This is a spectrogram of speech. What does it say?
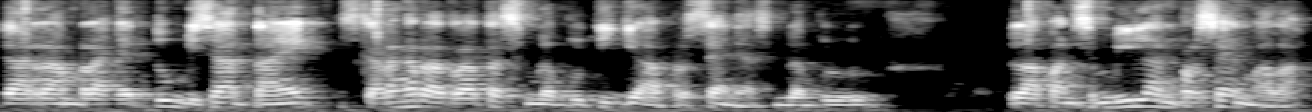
garam rakyat itu bisa naik? Sekarang rata-rata 93 persen ya 98 9 persen malah.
